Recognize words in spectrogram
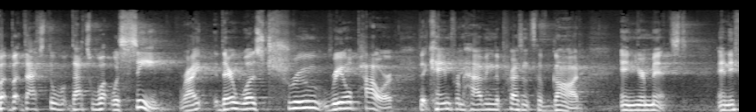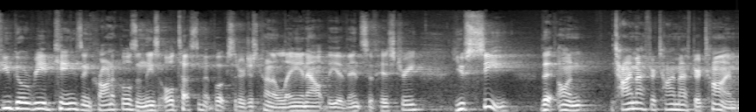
But, but that's, the, that's what was seen, right? There was true, real power that came from having the presence of God in your midst. And if you go read Kings and Chronicles and these Old Testament books that are just kind of laying out the events of history, you see that on time after time after time,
